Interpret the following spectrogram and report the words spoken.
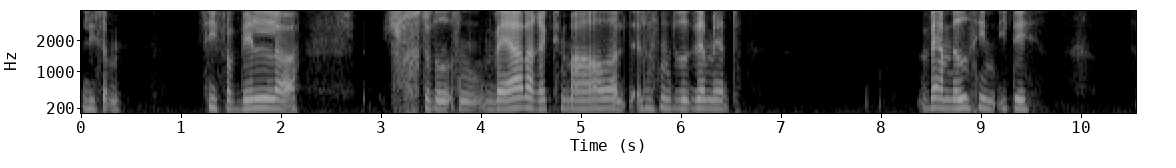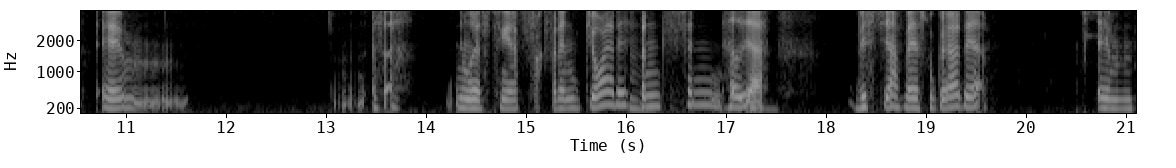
ligesom sige farvel, og du ved, sådan være der rigtig meget, og, eller sådan, du ved, det der med at være med hende i det. Øhm, altså, nogle gange så tænker jeg, fuck, hvordan gjorde jeg det? Mm. Hvordan fanden havde jeg vidste jeg, hvad jeg skulle gøre der. Øhm,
